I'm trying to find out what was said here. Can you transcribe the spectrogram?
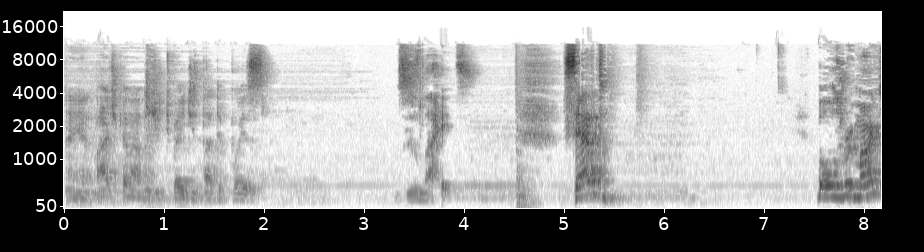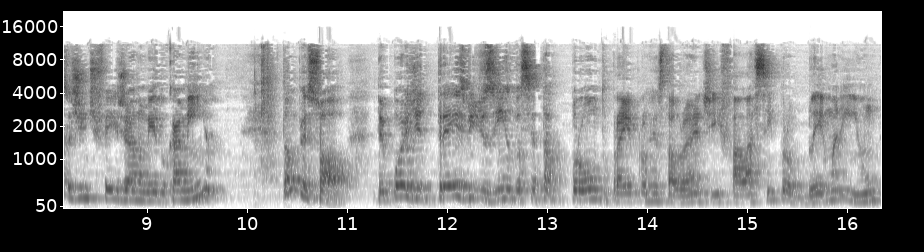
É, mágica nada, a gente vai editar depois os slides. Certo? Bom, os remarks a gente fez já no meio do caminho. Então, pessoal, depois de três videozinhos, você está pronto para ir para um restaurante e falar sem problema nenhum.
